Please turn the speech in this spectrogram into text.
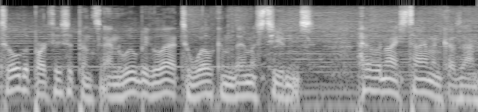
to all the participants and will be glad to welcome them as students. Have a nice time in Kazan.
